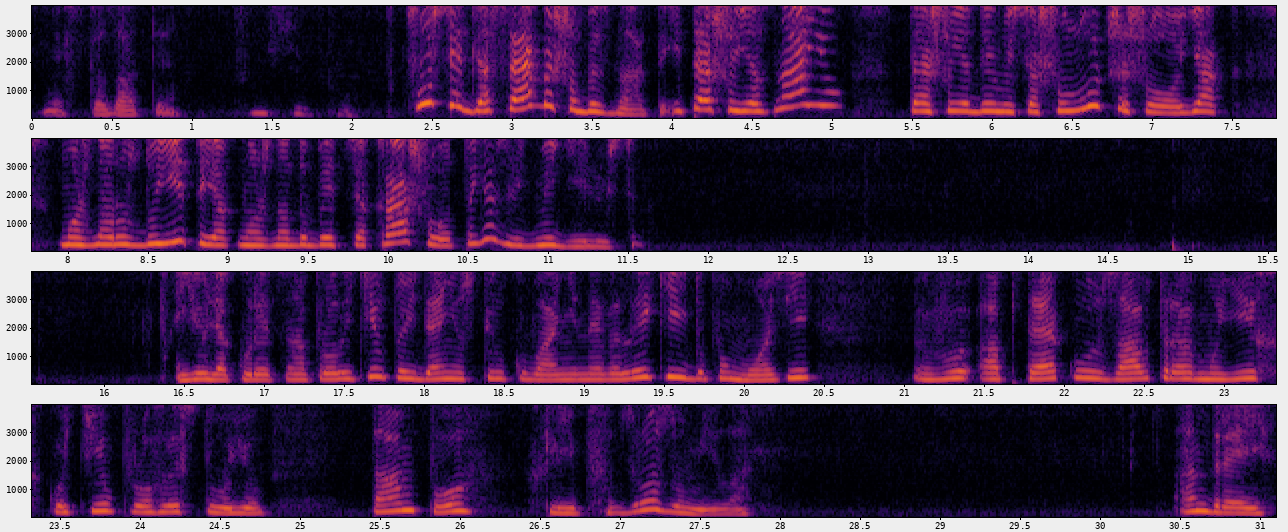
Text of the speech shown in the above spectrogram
як сказати, вчуся для себе, щоб знати. І те, що я знаю, те, що я дивлюся, що лучше, що як можна роздоїти, як можна добитися кращого, то я з людьми ділюся. Юля Курицина пролетів той день у спілкуванні невеликій допомозі в аптеку. Завтра моїх котів проглистую. Там по хліб. Зрозуміла. Андрей,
